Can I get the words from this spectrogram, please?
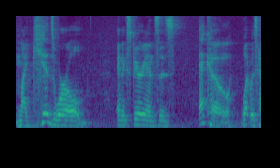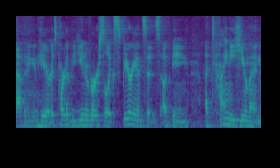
my kids' world and experiences echo what was happening in here as part of the universal experiences of being a tiny human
